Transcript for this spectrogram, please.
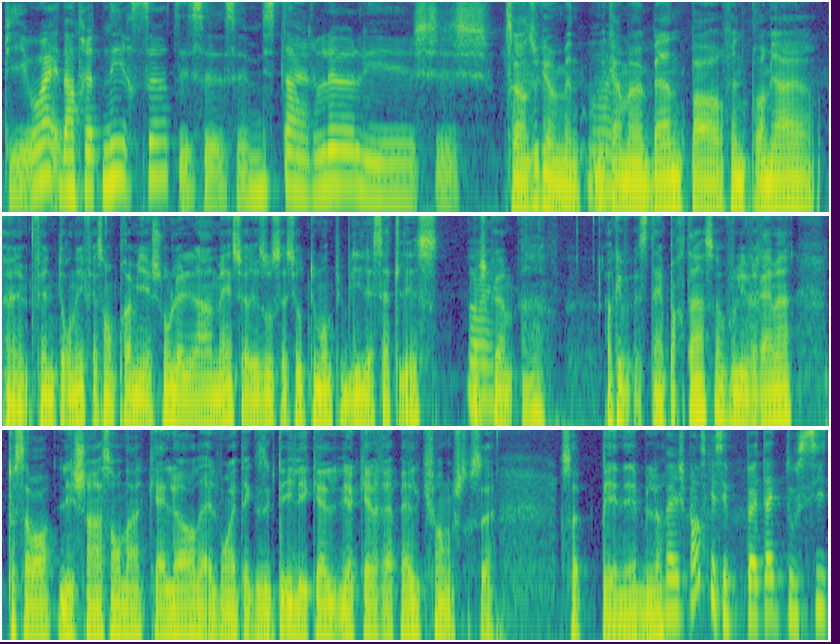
Puis ouais, d'entretenir ça, tu sais, ce, ce mystère-là, les... C'est rendu que Ouais. quand un band part, fait une première, euh, fait une tournée, fait son premier show, le lendemain sur les réseaux sociaux, tout le monde publie le setlist. Moi, Je suis comme, ah, ok, c'est important ça. Vous voulez vraiment tout savoir les chansons, dans quel ordre elles vont être exécutées et il y a quel rappel qu'ils font. Je trouve ça, ça pénible. là. Ben, je pense que c'est peut-être aussi,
